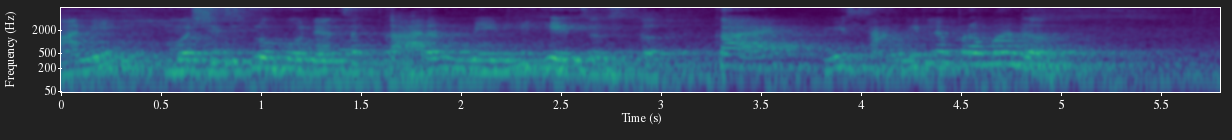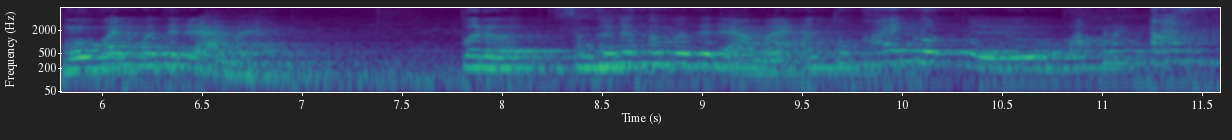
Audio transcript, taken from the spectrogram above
आणि मशीन स्लो होण्याचं कारण मेनली हेच असतं. काय? मी सांगितल्याप्रमाणे मोबाईलमध्ये रॅम आहे. परत संगणकामध्ये रॅम आहे. आणि तो काय करतोय? आपला टास्क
